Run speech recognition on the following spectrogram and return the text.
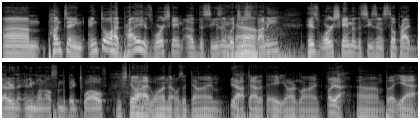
Um, punting. Anctil had probably his worst game of the season, I which know. is funny. His worst game of the season is still probably better than anyone else in the Big 12. we still Uh, had one that was a dime, yeah. dropped out at the eight-yard line. Oh, yeah. Um, but yeah,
